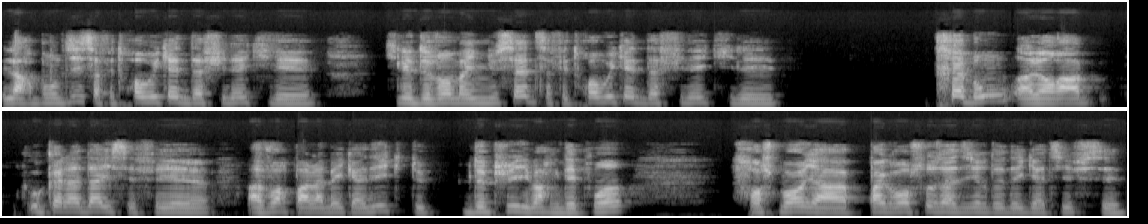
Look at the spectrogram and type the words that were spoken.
Il a rebondi, ça fait trois week-ends d'affilée qu'il est, qu'il est devant Magnussen, ça fait trois week-ends d'affilée qu'il est très bon. Alors au Canada, il s'est fait euh, avoir par la mécanique, depuis il marque des points. Franchement, il n'y a pas grand-chose à dire de négatif, c'est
